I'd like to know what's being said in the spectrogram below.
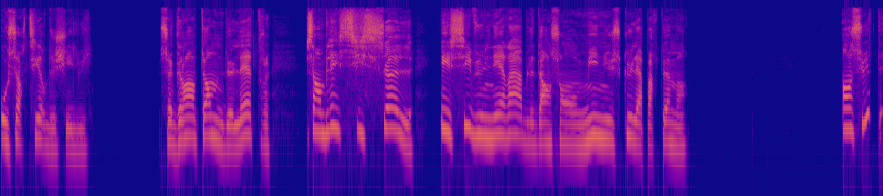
au sortir de chez lui. Ce grand homme de lettres semblait si seul et si vulnérable dans son minuscule appartement. Ensuite,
